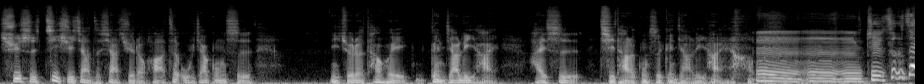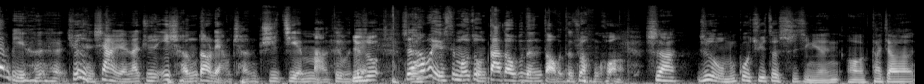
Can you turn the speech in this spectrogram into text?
趋势继续这样子下去的话，这五家公司，你觉得它会更加厉害，还是其他的公司更加厉害？嗯嗯嗯，就是这个占比很很就很吓人了，就是一成到两成之间嘛，对不对？说，所以它会也是某种大到不能倒的状况。是啊，就是我们过去这十几年呃，大家。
